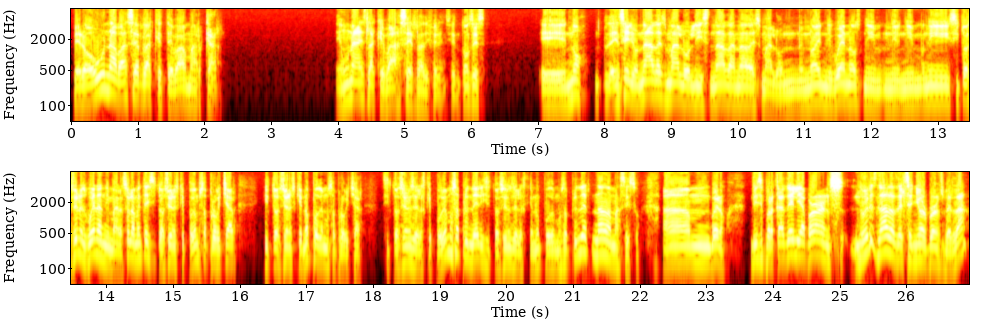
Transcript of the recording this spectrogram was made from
pero una va a ser la que te va a marcar. Una es la que va a hacer la diferencia. Entonces, eh, no, en serio, nada es malo, Liz, nada, nada es malo. No hay ni buenos, ni, ni, situaciones buenas ni malas. Solamente hay situaciones que podemos aprovechar situaciones que no podemos aprovechar, situaciones de las que podemos aprender y situaciones de las que no podemos aprender, nada más eso. bueno, dice por acá Delia Burns, no eres nada del señor Burns, ¿verdad?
